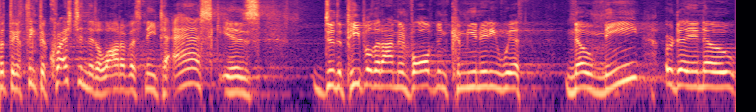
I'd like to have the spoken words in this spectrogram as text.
but the, I think the question that a lot of us need to ask is do the people that I'm involved in community with know me or do they know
